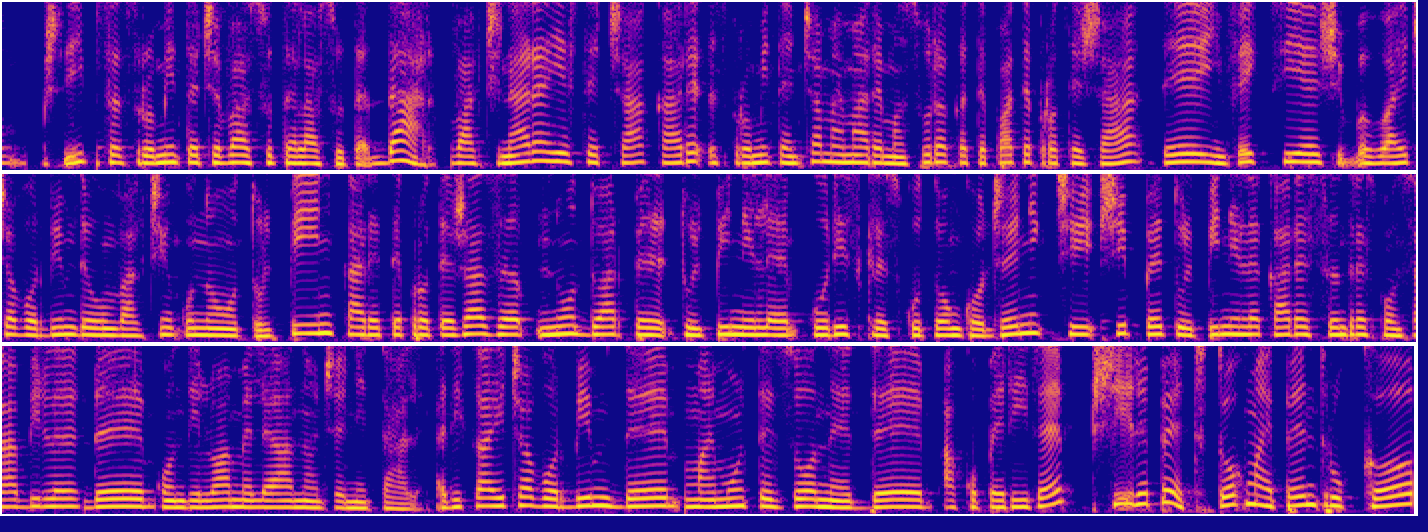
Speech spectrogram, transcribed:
100%, știi, să-ți promite ceva 100%. Dar vaccinarea este cea care îți promite în cea mai mare măsură că te poate proteja de infecție și aici vorbim de un vaccin cu nouă tulpini care te protejează nu doar pe tulpinile cu risc crescut oncogenic, ci și pe tulpinile care sunt responsabile responsabile de condiloamele anogenitale. Adică aici vorbim de mai multe zone de acoperire și, repet, tocmai pentru că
